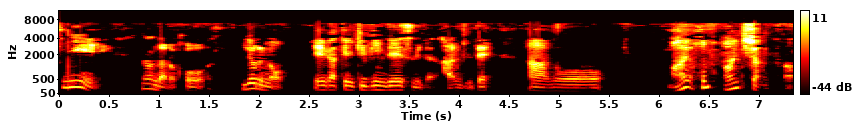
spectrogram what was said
ズに、なんだろう、こう、夜の映画定期便ですみたいな感じで、あの、前、ほぼ毎日じゃんかな。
